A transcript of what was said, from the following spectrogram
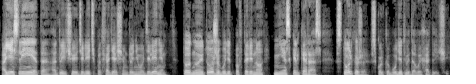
А если и это отличие делить подходящим для него делением, то одно и то же будет повторено несколько раз, столько же, сколько будет видовых отличий.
